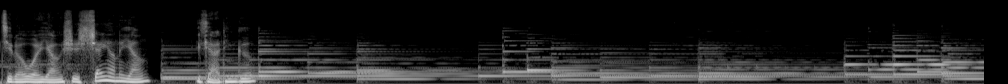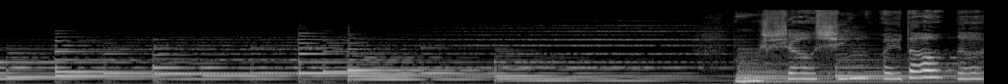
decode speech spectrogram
记得我的羊是山羊的羊，一起来听歌。小心回到那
